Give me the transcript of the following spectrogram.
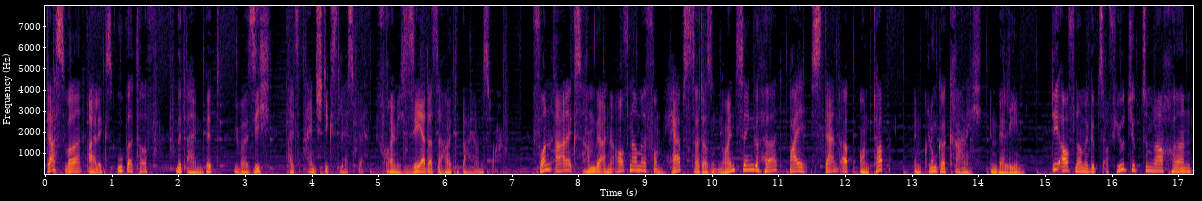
Das war Alex Ubertoff mit einem Bit über sich als Einstiegslesbe. Ich freue mich sehr, dass er heute bei uns war. Von Alex haben wir eine Aufnahme vom Herbst 2019 gehört bei Stand Up on Top. im Klunkerkranich in Berlin. Die Aufnahme gibt's auf YouTube zum Nachhören.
